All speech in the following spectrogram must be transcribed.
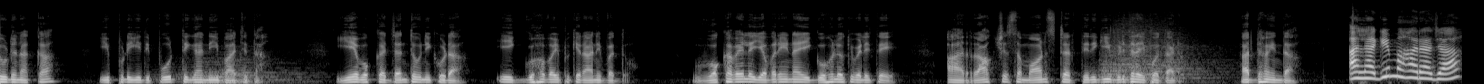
చూడునక్క ఇప్పుడు ఇది పూర్తిగా నీ బాధ్యత. ఏ ఒక్క జంతువుని కూడా ఈ గుహ వైపుకి రానివ్వద్దు. ఒకవేళ ఎవరైనా ఈ గుహలోకి వెళితే ఆ రాక్షస మాన్స్టర్ తిరిగి విడుదలైపోతాడు. అర్థమైందా? అలాగే మహారాజా.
